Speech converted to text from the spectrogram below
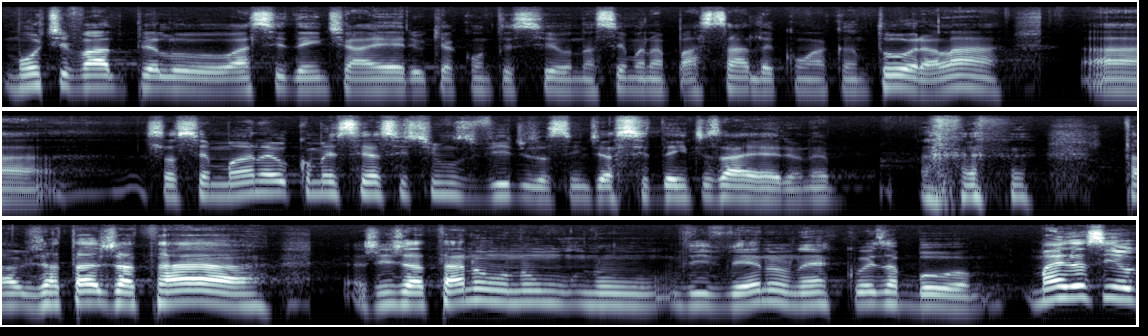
motivado pelo acidente aéreo que aconteceu na semana passada com a cantora lá, a, essa semana eu comecei a assistir uns vídeos assim de acidentes aéreos, né? tá, já tá, já tá, a gente já está num, num, num, vivendo, né, coisa boa. Mas assim, eu,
